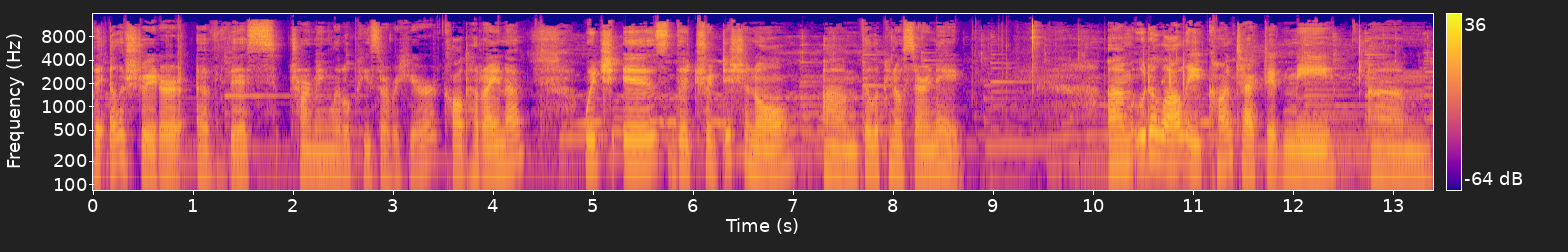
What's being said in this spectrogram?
the illustrator of this charming little piece over here called Harana, which is the traditional um, Filipino serenade. Um, Oodaalolly contacted me um,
